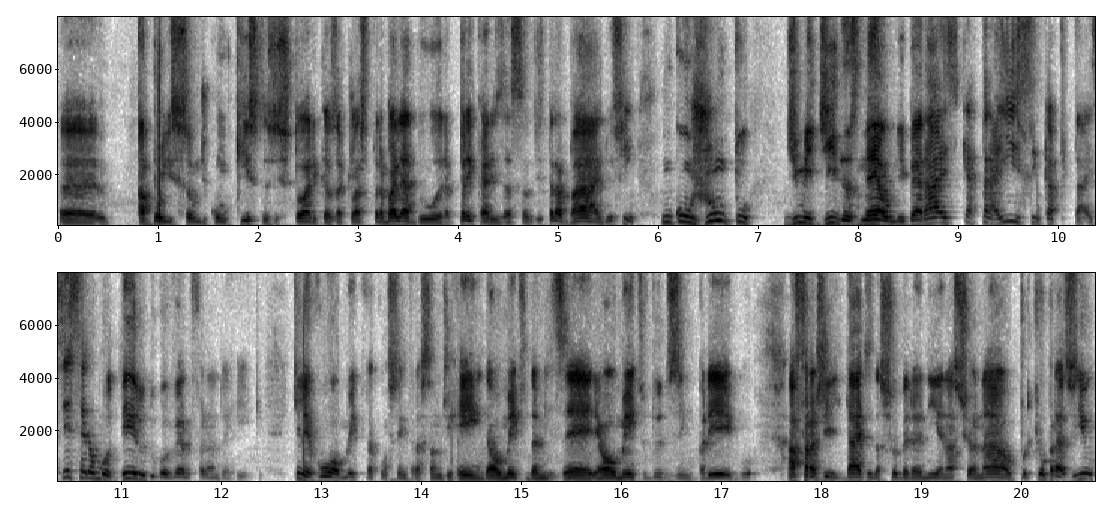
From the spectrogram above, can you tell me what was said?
eh, abolição de conquistas históricas da classe trabalhadora, precarização de trabalho, enfim, um conjunto de medidas neoliberais que atraíssem capitais. Esse era o modelo do governo Fernando Henrique que levou ao aumento da concentração de renda, ao aumento da miséria, ao aumento do desemprego, à fragilidade da soberania nacional, porque o Brasil,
